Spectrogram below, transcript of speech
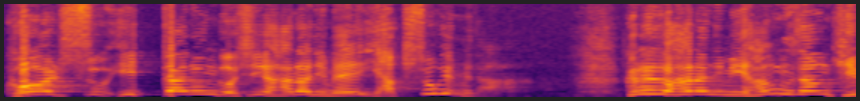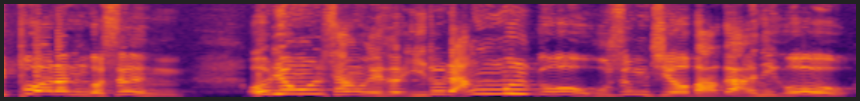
거할 수 있다는 것이 하나님의 약속입니다. 그래서 하나님이 항상 기뻐하라는 것은 어려운 상황에서 이를 악물고 웃음 지어봐가 아니고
